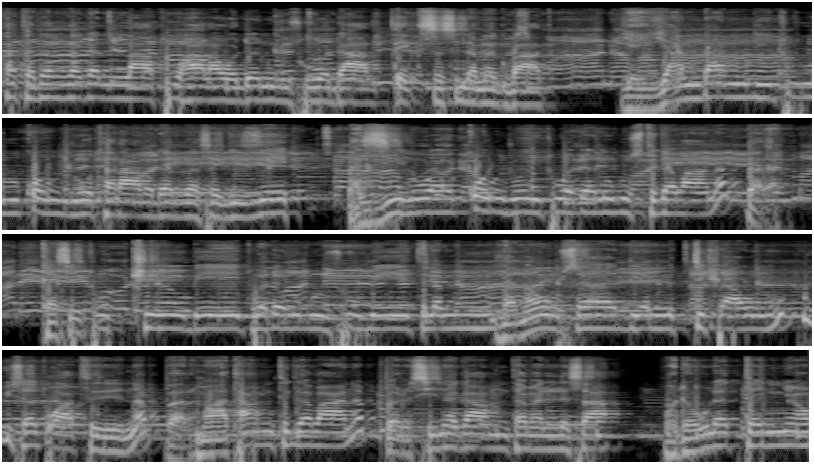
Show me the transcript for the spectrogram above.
ከተደረገላት በኋላ ወደ ንጉሡ ወደ አርጤክስስ ለመግባት የእያንዳንዲቱ ቆንጆ ተራ በደረሰ ጊዜ በዚህ ወር ቆንጆይቱ ወደ ንጉሥ ትገባ ነበረ። ከሴቶች ቤት ወደ ንጉሡ ቤት ለመውሰድ የምትሻውን ሁሉ ይሰጧት ነበር። ማታም ትገባ ነበር። ሲነጋም ተመልሳ ወደ ሁለተኛው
